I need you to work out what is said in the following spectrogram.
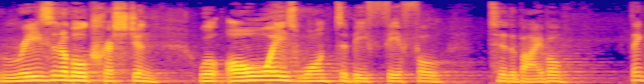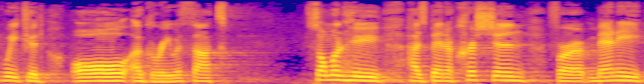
reasonable Christian will always want to be faithful to the Bible. I think we could all agree with that. Someone who has been a Christian for many,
